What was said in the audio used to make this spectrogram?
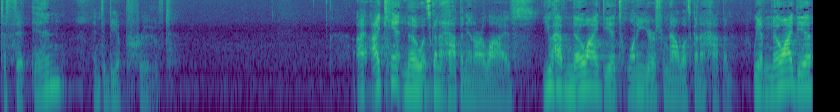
to fit in, and to be approved. I, I can't know what's going to happen in our lives. You have no idea 20 years from now what's going to happen. We have no idea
